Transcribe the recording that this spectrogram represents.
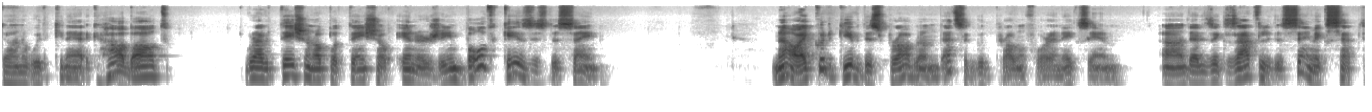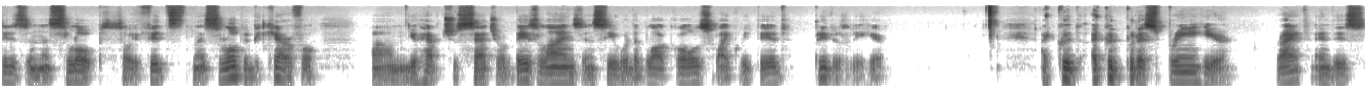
Done with kinetic. How about gravitational potential energy? In both cases, the same. Now, I could give this problem, that's a good problem for an exam, uh, that is exactly the same except it is in a slope. So if it's a slope, be careful. Um, you have to set your baselines and see where the block goes like we did previously here. I could I could put a spring here, right? And this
